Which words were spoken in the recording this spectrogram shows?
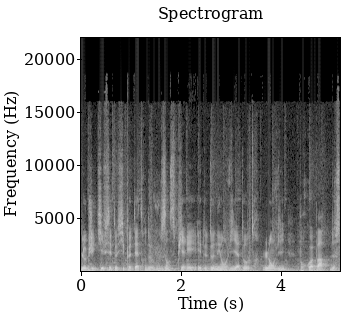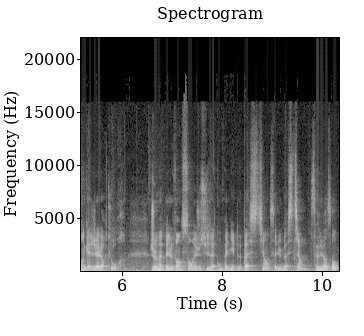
L'objectif, c'est aussi peut-être de vous inspirer et de donner envie à d'autres, l'envie, pourquoi pas, de s'engager à leur tour. Je m'appelle Vincent et je suis accompagné de Bastien. Salut Bastien. Salut Vincent.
